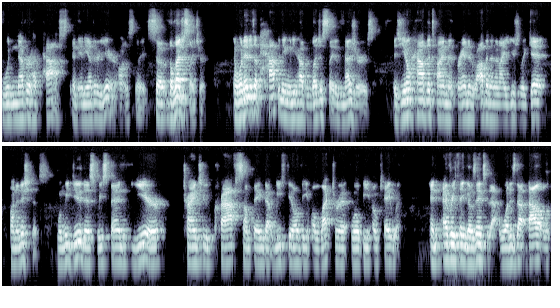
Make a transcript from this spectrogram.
would never have passed in any other year, honestly. So the legislature. And what ends up happening when you have legislative measures is you don't have the time that Brandon, Robin, and I usually get on initiatives. When we do this, we spend year trying to craft something that we feel the electorate will be okay with. And everything goes into that. What is that ballot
